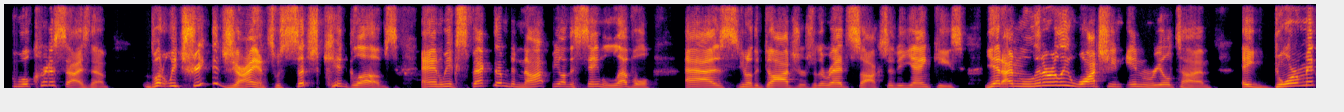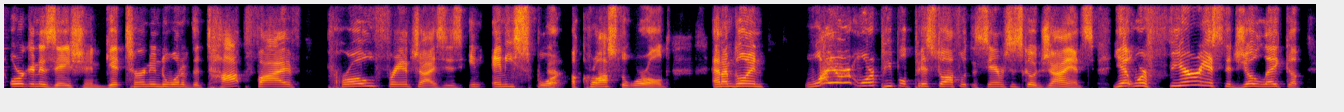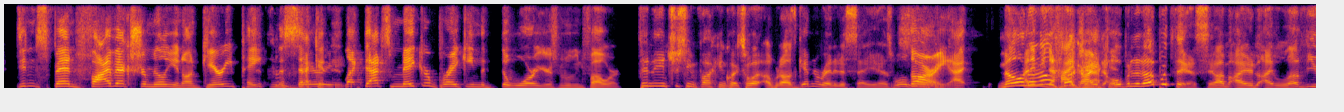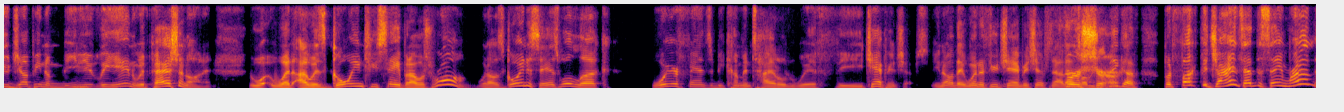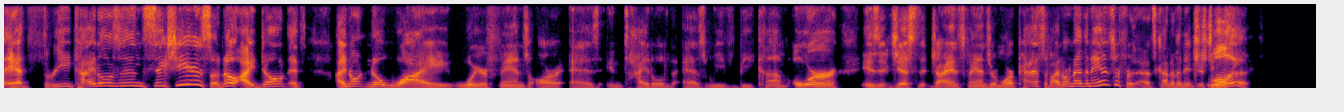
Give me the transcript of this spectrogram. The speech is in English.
will criticize them. But we treat the Giants with such kid gloves, and we expect them to not be on the same level as you know the Dodgers or the Red Sox or the Yankees. Yet I'm literally watching in real time a dormant organization get turned into one of the top five pro franchises in any sport across the world. And I'm going, why aren't more people pissed off with the San Francisco Giants? Yet we're furious that Joe Lacob didn't spend five extra million on Gary Payton the second. Like that's make or breaking the, the Warriors moving forward. It's an interesting fucking question. So what, what I was getting ready to say is, well, sorry, I no, no, no. Fuck, I'd open it up with this. I'm, I, I love you jumping immediately in with passion on it. What, what I was going to say, but I was wrong. What I was going to say is, well, look, Warrior fans have become entitled with the championships. You know, they win a few championships now. That's For sure. think of. But fuck, the Giants had the same run. They had three titles in six years. So no, I don't. It's I don't know why Warrior fans are as entitled as we've become, or is it just that Giants fans are more passive? I don't have an answer for that. It's kind of an interesting well, look.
